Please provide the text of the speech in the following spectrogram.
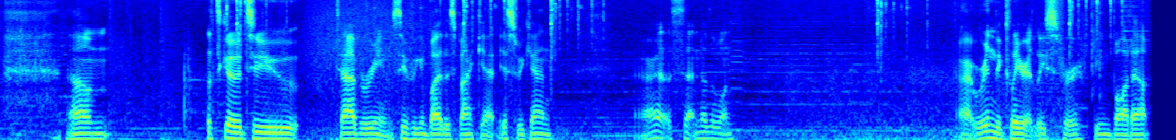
um, let's go to Tabarim, see if we can buy this back yet. Yes, we can. Alright, let's set another one. Alright, we're in the clear at least for being bought out.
